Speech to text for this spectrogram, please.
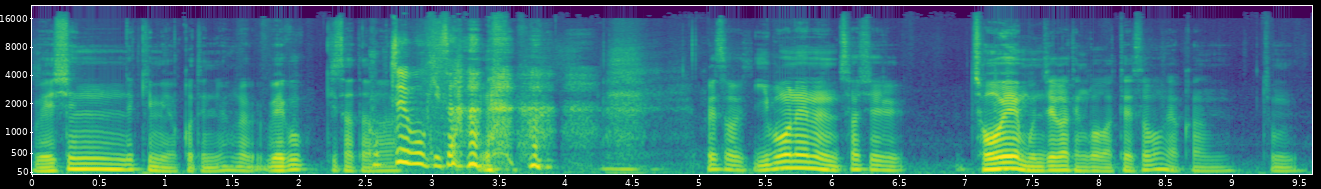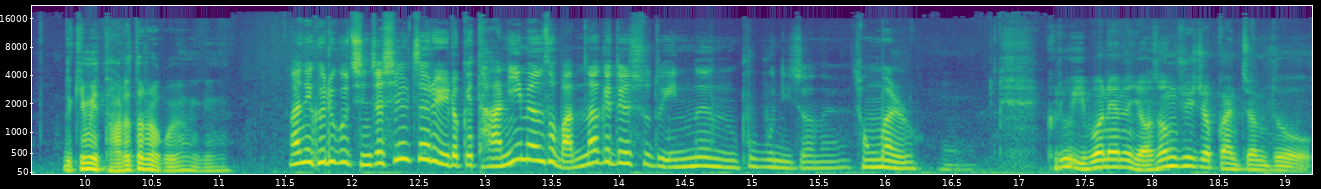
외신 느낌이었거든요. 그러니까 외국 기사다. 국제부 기사. 그래서 이번에는 사실 저의 문제가 된 것 같아서 약간 좀 느낌이 다르더라고요. 이게 아니 그리고 진짜 실제로 이렇게 다니면서 만나게 될 수도 있는 부분이잖아요. 정말로. 그리고 이번에는 여성주의적 관점도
